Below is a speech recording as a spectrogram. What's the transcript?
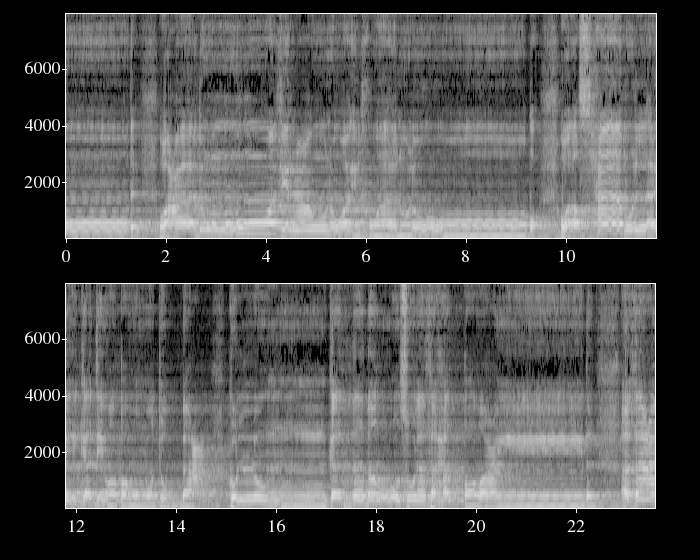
وثمود وعاد وفرعون وإخوان لوط وأصحاب الأيكة وقوم تبع كل كذب الرسل فحق وعيد أفعينا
